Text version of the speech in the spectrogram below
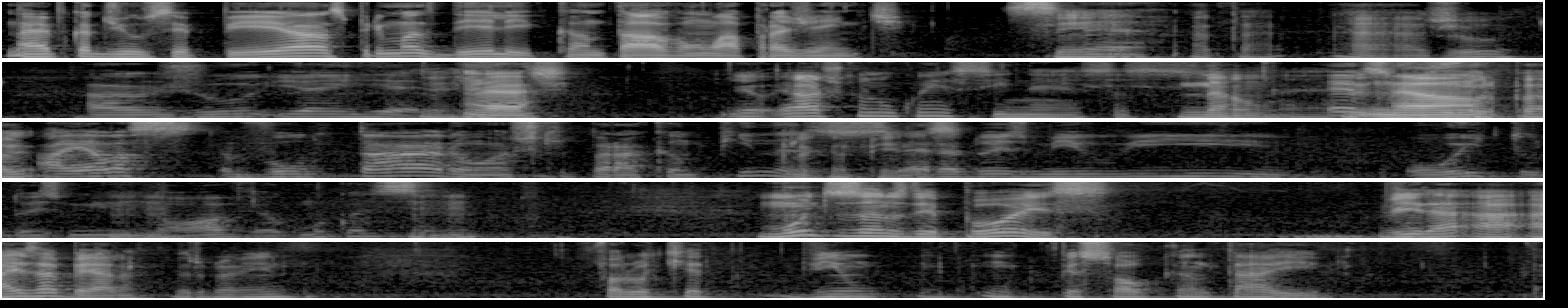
Na época de UCP, as primas dele cantavam lá pra gente. Sim, É. a, a Ju A Ju e a Henriette. a É. Eu, eu acho que eu não conheci, né? Essas... Não. É, Eles Não. pra- Aí elas voltaram, acho que para Campinas, Pra Campinas. era 2008, 2009, alguma coisa assim. Uhum. Muitos anos depois, vira a, a Isabela virou pra mim, falou que vir um, um pessoal cantar aí.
